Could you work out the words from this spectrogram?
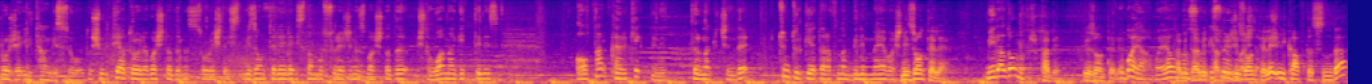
proje ilk hangisi oldu? Şimdi tiyatroyla başladınız, sonra işte Vizontele ile İstanbul süreciniz başladı, işte Van'a gittiniz. Altan Erkekli'nin tırnak içinde tüm Türkiye tarafından bilinmeye başladı. Vizontele Miladı o mudur? tabii. Vizontele. Baya baya ondan Tabii tabii sonraki tabii. süreci ilk haftasında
